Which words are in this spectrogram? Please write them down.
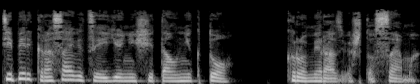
Теперь красавицей ее не считал никто, кроме разве что Сэма.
